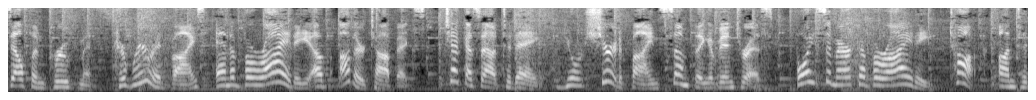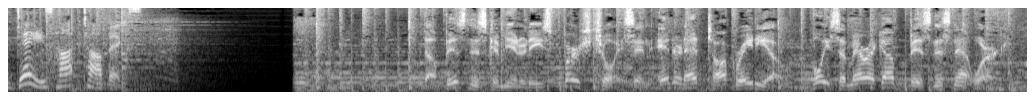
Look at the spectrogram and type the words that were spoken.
self improvement, career advice, and a variety of other topics. Check us out today. You're sure to find something of interest. Voice America Variety. Talk on today's hot topics. The business community's first choice in Internet Talk Radio. Voice America Business Network.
